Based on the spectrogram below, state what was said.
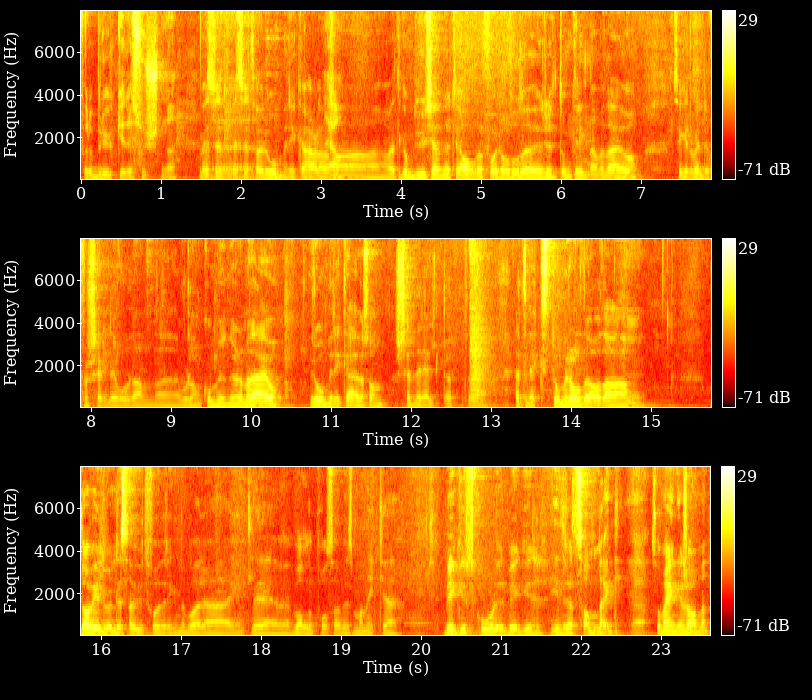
for å bruke ressursene. Hvis vi, hvis vi tar Romerike her, da, ja. jeg vet ikke om du kjenner til alle forhold rundt omkring, da, men det er jo sikkert veldig forskjellig hvordan, eh, hvordan kommunen gjør det. Men det er jo, Romerike er jo sånn generelt et, et vekstområde, og da mm da vil vel disse utfordringene bare egentlig balle på seg hvis man ikke bygger skoler, bygger idrettsanlegg ja. som henger sammen.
